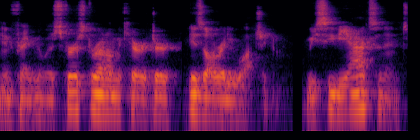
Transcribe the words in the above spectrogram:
in Frank Miller's first run on the character, is already watching him. We see the accident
